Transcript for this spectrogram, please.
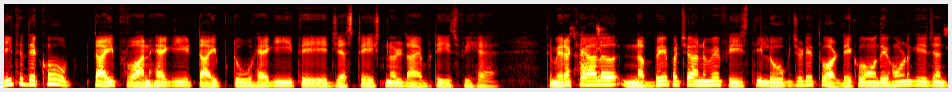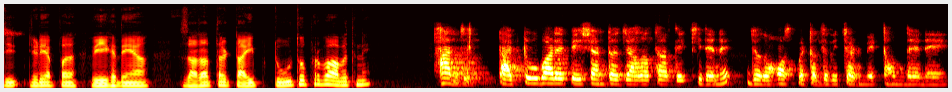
ਜੀ ਤੇ ਦੇਖੋ ਟਾਈਪ 1 ਹੈਗੀ ਟਾਈਪ 2 ਹੈਗੀ ਤੇ ਜੈਸਟੇਸ਼ਨਲ ਡਾਇਬੀਟੀਜ਼ ਵੀ ਹੈ। ਤੇ ਮੇਰਾ ਖਿਆਲ 90 95% ਫੀਸਦੀ ਲੋਕ ਜਿਹੜੇ ਤੁਹਾਡੇ ਕੋਲ ਆਉਂਦੇ ਹੋਣਗੇ ਜਾਂ ਜਿਹੜੇ ਆਪਾਂ ਵੇਖਦੇ ਆ ਜ਼ਿਆਦਾਤਰ ਟਾਈਪ 2 ਤੋਂ ਪ੍ਰਭਾਵਿਤ ਨੇ? ਹਾਂਜੀ ਟਾਈਪ 2 ਵਾਲੇ ਪੇਸ਼ੈਂਟ ਜ਼ਿਆਦਾਤਰ ਦੇਖੀਦੇ ਨੇ ਜਦੋਂ ਹਸਪੀਟਲ ਦੇ ਵਿੱਚ ਐਡਮਿਟ ਹੁੰਦੇ ਨੇ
